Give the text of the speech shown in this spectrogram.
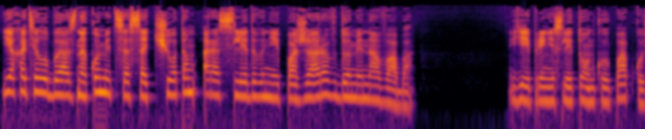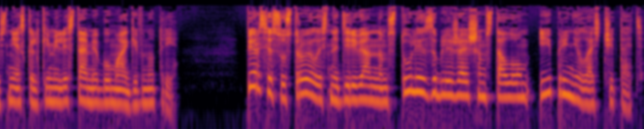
Я хотела бы ознакомиться с отчетом о расследовании пожара в доме Наваба. Ей принесли тонкую папку с несколькими листами бумаги внутри. Персис устроилась на деревянном стуле за ближайшим столом и принялась читать.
